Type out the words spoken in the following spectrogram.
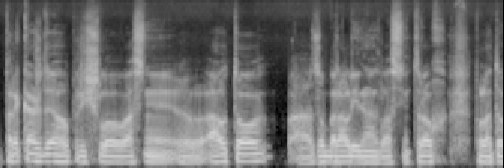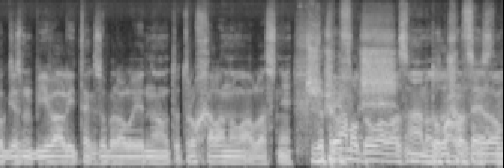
pre každého prišlo vlastne auto a zobrali nás vlastne troch, podľa toho, kde sme bývali, tak zobralo jedno auto troch chalanov a vlastne... Čiže priamo doma vás- Áno, doma so šoférom.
